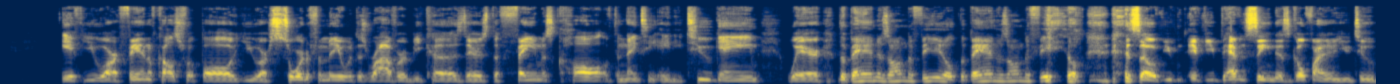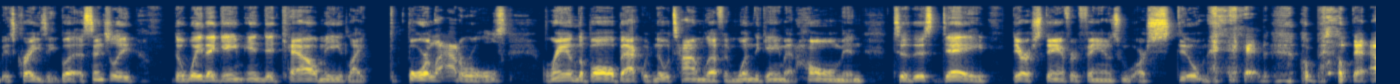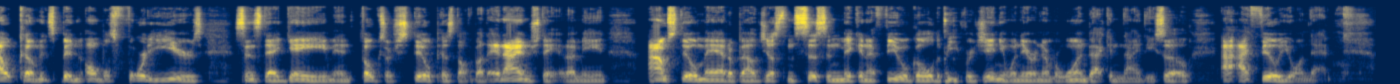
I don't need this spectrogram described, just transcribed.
if you are a fan of college football, you are sort of familiar with this rivalry because there's the famous call of the 1982 game where the band is on the field, the band is on the field. so if you if you haven't seen this, go find it on YouTube. It's crazy, but essentially the way that game ended, Cal made like four laterals ran the ball back with no time left and won the game at home. And to this day, there are Stanford fans who are still mad about that outcome. It's been almost 40 years since that game, and folks are still pissed off about that. And I understand. I mean, I'm still mad about Justin Sisson making that field goal to beat Virginia when they were number one back in '90. So I, I feel you on that.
